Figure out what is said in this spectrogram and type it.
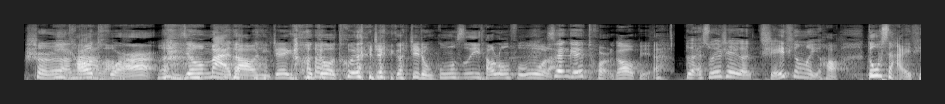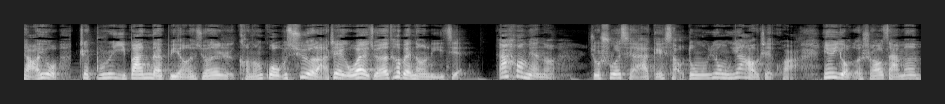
事儿一条腿儿 已经卖到你这个给我推的这个这种公司一条龙服务了，先给腿儿告别。对，所以这个谁听了以后都吓一跳，哎呦，这不是一般的病，觉得可能过不去了。这个我也觉得特别能理解。但后面呢，就说起来给小动物用药这块儿，因为有的时候咱们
